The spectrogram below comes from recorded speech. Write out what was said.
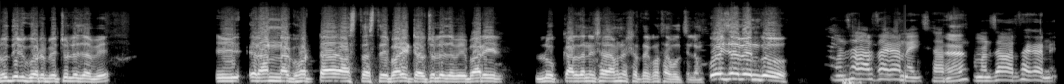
নদীর গর্বে চলে যাবে। এই রান্নাঘরটা আস্তে আস্তে এই বাড়িটাও চলে যাবে বাড়ির লোক কারদানির সাথে আপনার সাথে কথা বলছিলাম। কই যাবেন গো? আমার যাওয়ার জায়গা নাই স্যার। হ্যাঁ? আমার যাওয়ার জায়গা নেই।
